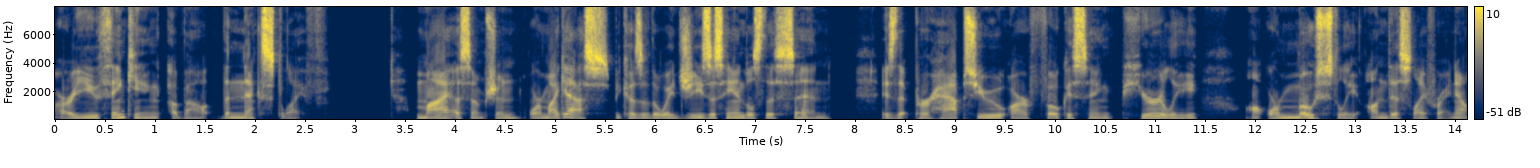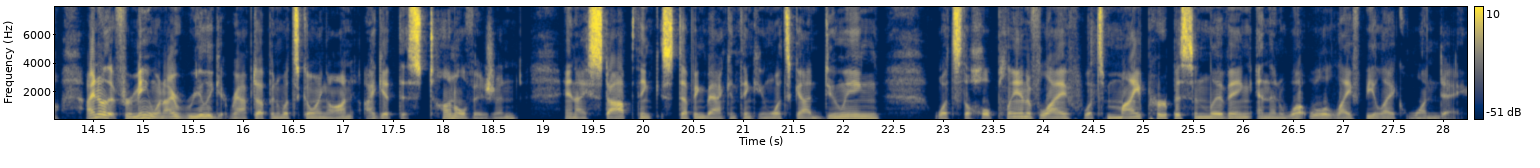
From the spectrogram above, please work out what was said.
Are you thinking about the next life? My assumption, or my guess, because of the way Jesus handles this sin, is that perhaps you are focusing purely Uh, or mostly on this life right now. I know that for me, when I really get wrapped up in what's going on, I get this tunnel vision and I stop think, stepping back and thinking, what's God doing? What's the whole plan of life? What's my purpose in living? And then what will life be like one day?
